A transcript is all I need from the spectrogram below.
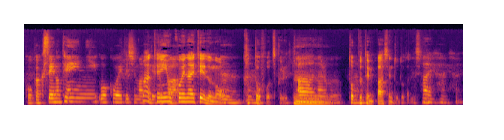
こう学生の定員にを超えてしままあ、ってとか、定員を超えない程度のうんカットオフを作ると、う。んああなるほど。トップ10%とかですね。はいはいはい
